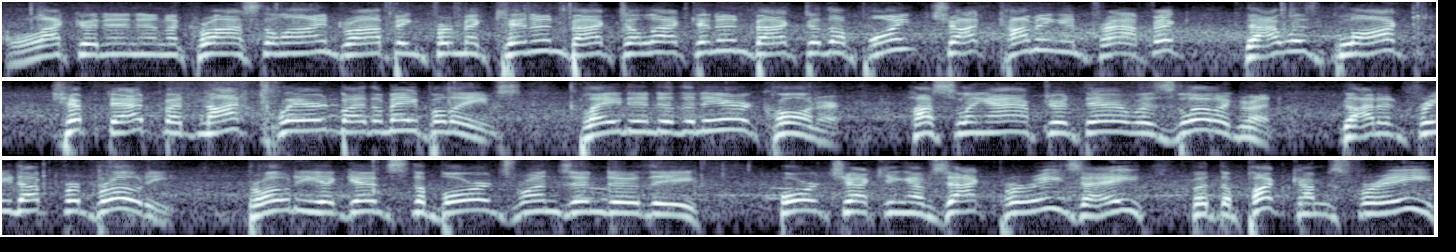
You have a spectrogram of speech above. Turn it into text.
Lehkonen and across the line, dropping for MacKinnon. Back to Lehkonen, back to the point. Shot coming in traffic. That was blocked, chipped at, but not cleared by the Maple Leafs. Played into the near corner. Hustling after it there was Liljegren. Got it freed up for Brodie. Brodie against the boards runs into the poor checking of Zach Parise, but the puck comes free,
